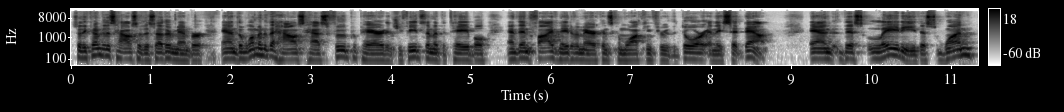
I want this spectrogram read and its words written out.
So they come to this house of this other member, and the woman of the house has food prepared and she feeds them at the table. And then five Native Americans come walking through the door and they sit down. And this lady, this one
